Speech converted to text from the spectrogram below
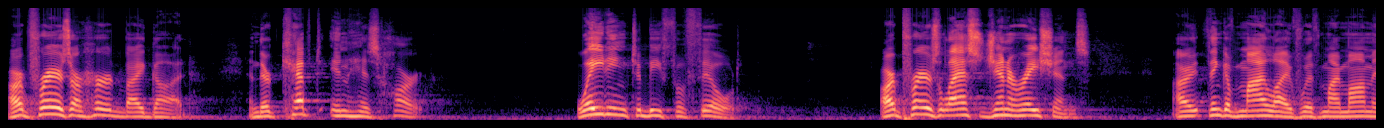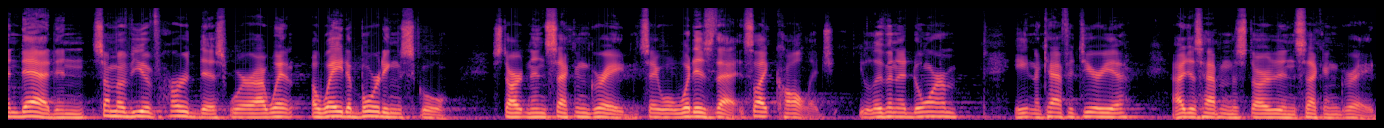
Our prayers are heard by God, and they're kept in His heart, waiting to be fulfilled. Our prayers last generations. I think of my life with my mom and dad, and some of you have heard this where I went away to boarding school starting in second grade. You say, well, what is that? It's like college. You live in a dorm, eat in a cafeteria. I just happened to start it in second grade.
